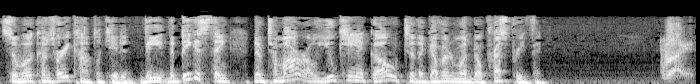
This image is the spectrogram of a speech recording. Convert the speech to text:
so it becomes very complicated. The the biggest thing now tomorrow you can't go to the Governor Raimondo press briefing. Right.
